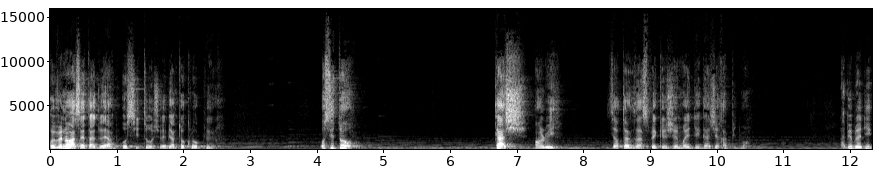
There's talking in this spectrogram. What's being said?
Revenons à cet adverbe aussitôt. Je vais bientôt conclure. Aussitôt, cache en lui certains aspects que j'aimerais dégager rapidement. La Bible dit,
